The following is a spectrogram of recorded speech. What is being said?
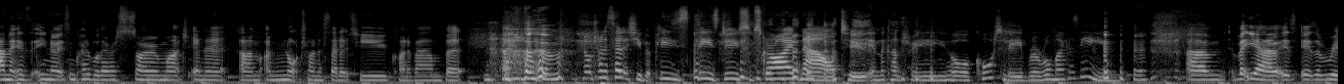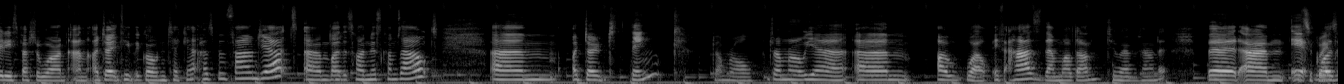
and it is, you know, it's incredible. There is so much in it. Um, I'm not trying to sell it to you, kind of am, but um, Not trying to sell it to you, but please, please do subscribe now to In the Country, your quarterly rural magazine. um, but yeah, it's, it's a really special one, and I don't think the golden ticket has been found yet. Um, by the time this comes out, um, I don't think. Drum roll. Drum roll, yeah. I, well, if it has, then well done to whoever found it. But um, it was.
